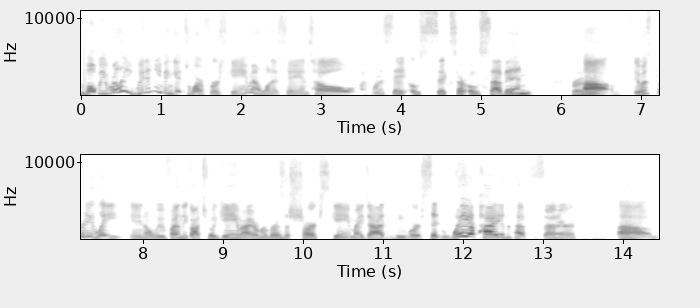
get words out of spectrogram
but we really we didn't even get to our first game. I want to say until I want to say 06 or 07. Right. Um, it was pretty late. You know, we finally got to a game. I remember it was a Sharks game. My dad, we were sitting way up high in the Pepsi Center. Um,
